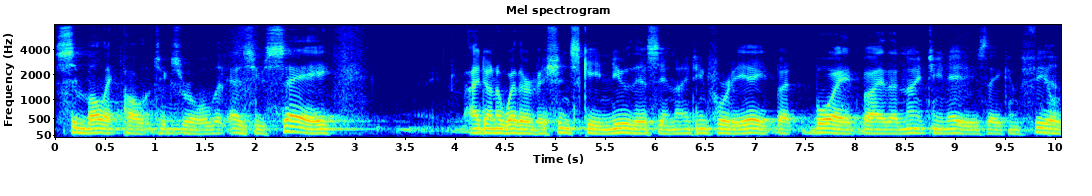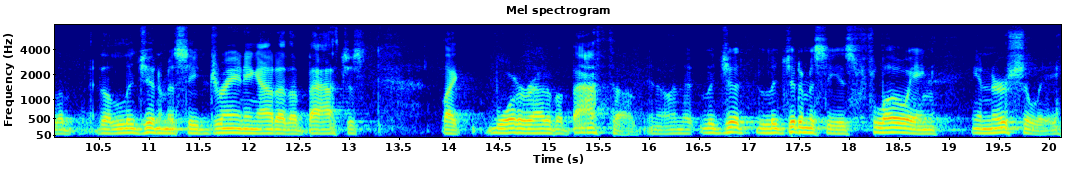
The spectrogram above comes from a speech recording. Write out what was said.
symbolic politics mm-hmm. role that, as you say, I don't know whether Vyshinsky knew this in 1948, but boy, by the 1980s, they can feel the, the legitimacy draining out of the bath, just like water out of a bathtub, you know, and that legit, legitimacy is flowing inertially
